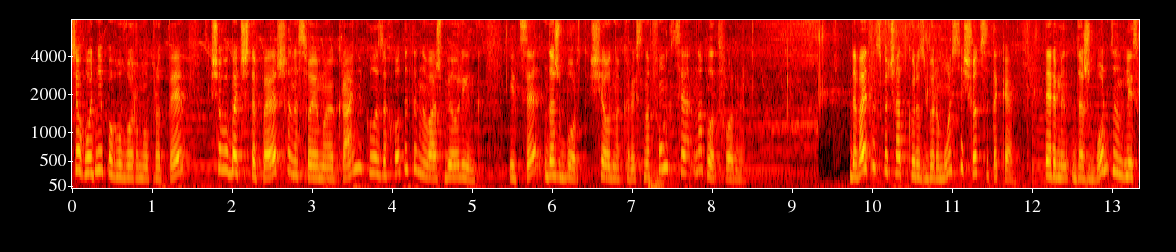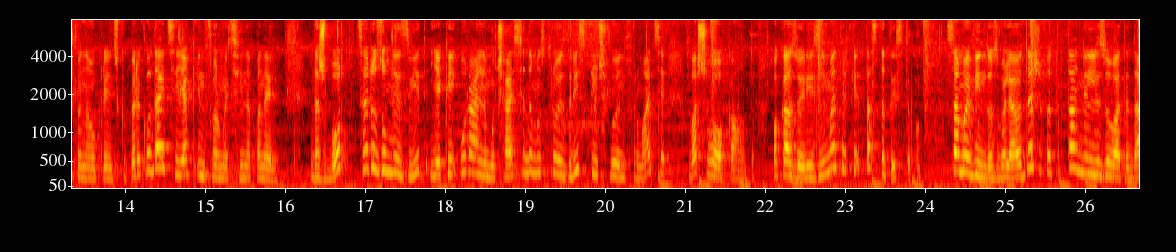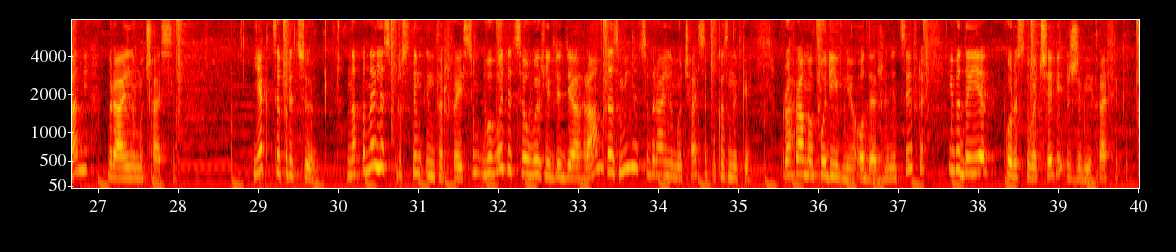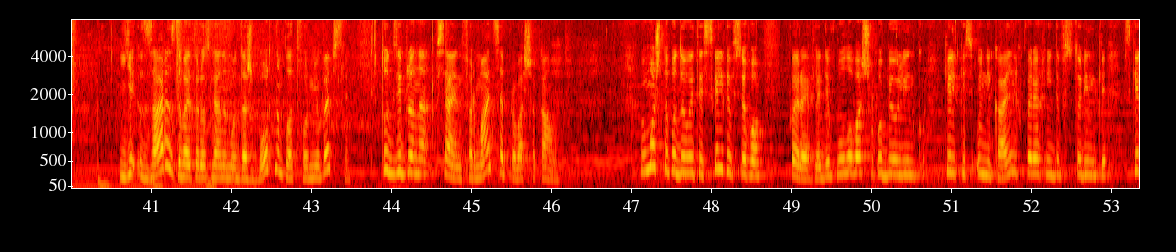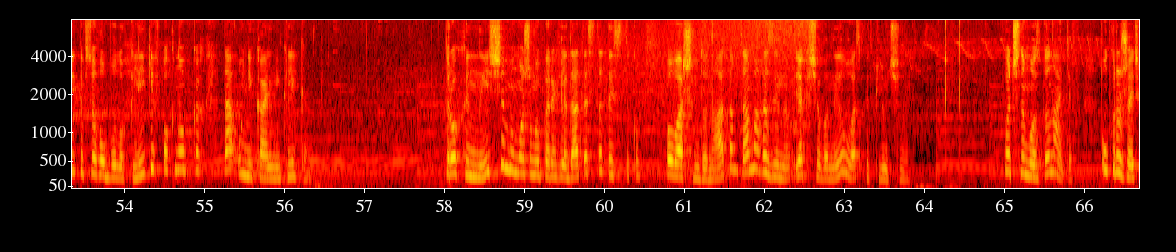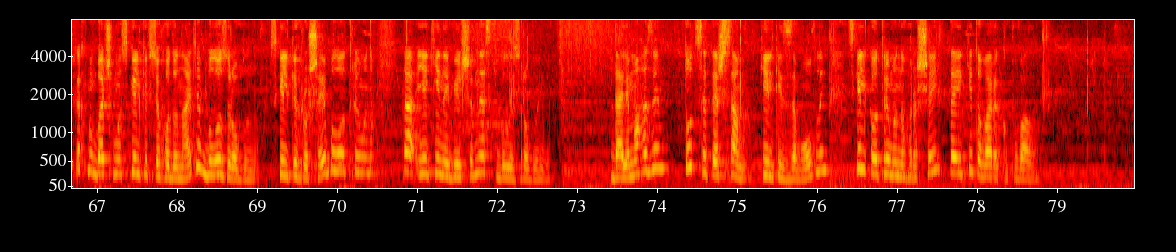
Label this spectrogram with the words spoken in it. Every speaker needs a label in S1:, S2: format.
S1: Сьогодні поговоримо про те, що ви бачите перше на своєму екрані, коли заходите на ваш біолінк. І це дашборд ще одна корисна функція на платформі. Давайте спочатку розберемося, що це таке. Термін дашборд з англійської на українську перекладається як інформаційна панель. Дашборд це розумний звіт, який у реальному часі демонструє зріз ключової інформації вашого аккаунту, показує різні метрики та статистику. Саме він дозволяє одержувати та аналізувати дані в реальному часі. Як це працює? На панелі з простим інтерфейсом виводяться у вигляді діаграм та змінюються в реальному часі показники. Програма порівнює одержані цифри і видає користувачеві живі графіки. І зараз давайте розглянемо дашборд на платформі Websly. Тут зібрана вся інформація про ваш аккаунт. Ви можете подивитись, скільки всього переглядів було вашого біолінку, кількість унікальних переглядів сторінки, скільки всього було кліків по кнопках та унікальні кліки. Трохи нижче ми можемо переглядати статистику по вашим донатам та магазинам, якщо вони у вас підключені. Почнемо з донатів. У кружечках ми бачимо, скільки всього донатів було зроблено, скільки грошей було отримано та які найбільші внески були зроблені. Далі магазин. Тут все те ж саме: кількість замовлень, скільки отримано грошей та які товари купували.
